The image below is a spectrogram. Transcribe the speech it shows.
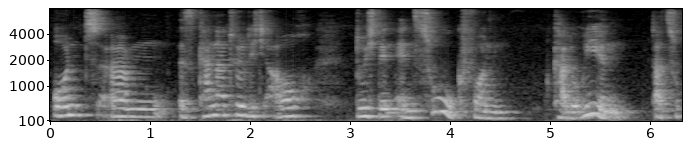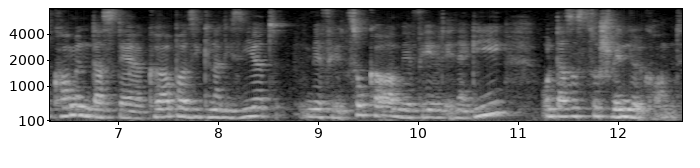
Und ähm, es kann natürlich auch durch den Entzug von Kalorien dazu kommen, dass der Körper signalisiert, mir fehlt Zucker, mir fehlt Energie und dass es zu Schwindel kommt.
